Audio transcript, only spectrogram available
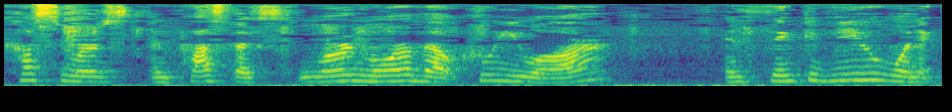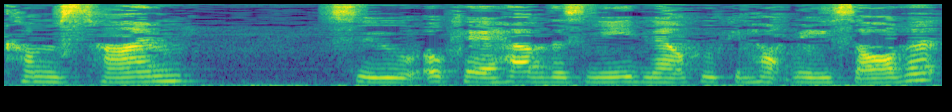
customers and prospects learn more about who you are and think of you when it comes time to, okay, I have this need, now who can help me solve it?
